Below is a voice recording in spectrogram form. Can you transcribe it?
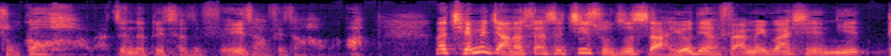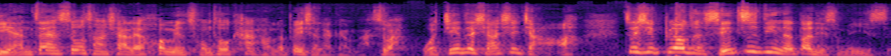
足够好了，真的对车子非常非常好了啊！那前面讲的算是基础知识啊，有点烦没关系，你点赞收藏下来，后面从头看好了背下来干嘛是吧？我接着详细讲啊，这些标准谁制定的，到底什么意思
